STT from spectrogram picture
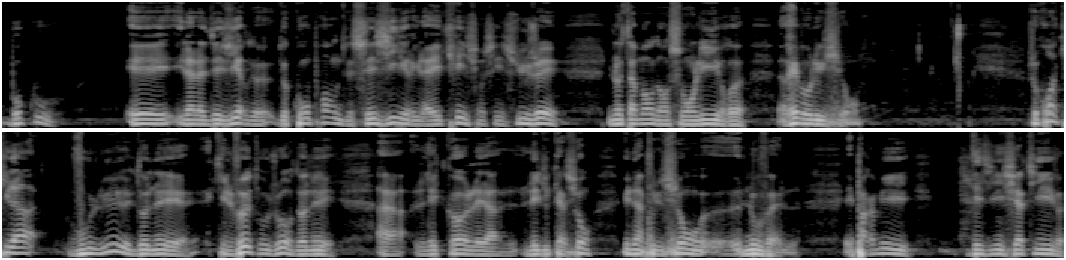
beaucoup. Et il a le désir de, comprendre, de saisir. Il a écrit sur ces sujets, notamment dans son livre Révolution. Je crois qu'il a voulu donner, qu'il veut toujours donner à l'école et à l'éducation une impulsion euh, nouvelle. Et parmi des initiatives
